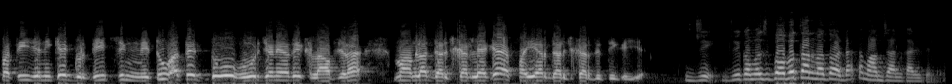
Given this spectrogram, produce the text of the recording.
ਪਤੀ ਯਾਨੀ ਕਿ ਗੁਰਦੀਪ ਸਿੰਘ ਨੀਟੂ ਅਤੇ ਦੋ ਹੋਰ ਜਣਿਆਂ ਦੇ ਖਿਲਾਫ ਜਿਹੜਾ ਮਾਮਲਾ ਦਰਜ ਕਰ ਲਿਆ ਗਿਆ ਐਫ ਆਈ ਆਰ ਦਰਜ ਕਰ ਦਿੱਤੀ ਗਈ ਹੈ ਜੀ ਜੀ ਕਮਲ ਜੀ ਬਹੁਤ ਬਹੁਤ ਧੰਨਵਾਦ ਤੁਹਾਡਾ तमाम ਜਾਣਕਾਰੀ ਦੇ ਲਈ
